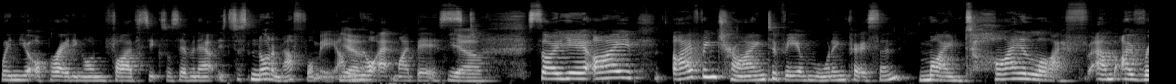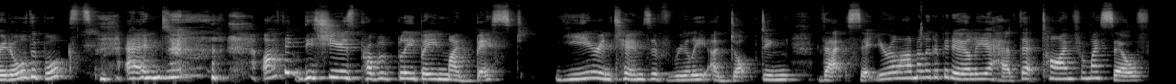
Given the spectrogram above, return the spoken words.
when you're operating on five, six, or seven hours, it's just not enough for me. I'm Yeah. not at my best. Yeah. So yeah, I I've been trying to be a morning person my entire life. Um, I've read all the books, and I think this year has probably been my best year in terms of really adopting that set your alarm a little bit earlier, have that time for myself.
